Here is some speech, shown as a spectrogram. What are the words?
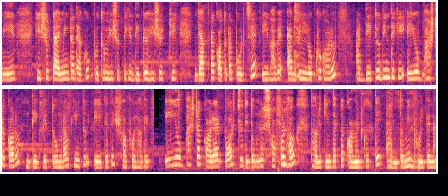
মেয়ের হিসুর টাইমিংটা দেখো। প্রথম হিসুর থেকে দ্বিতীয় হিসুর ঠিক গ্যাপটা কতটা পড়ছে, এইভাবে একদিন লক্ষ্য করো। আর দ্বিতীয় দিন থেকে এই অভ্যাসটা করো, দেখবে তোমরাও কিন্তু এইটাতে সফল হবে। এই অভ্যাসটা করার পর যদি তোমরা সফল হও, তাহলে কিন্তু একটা কমেন্ট করতে একদমই ভুলবে না।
